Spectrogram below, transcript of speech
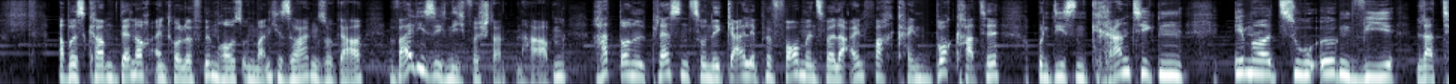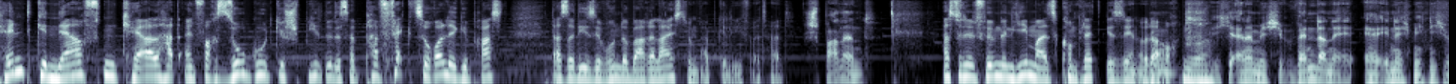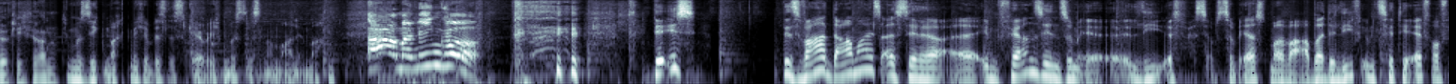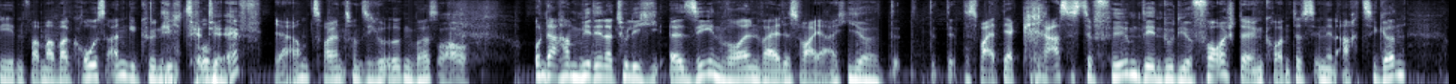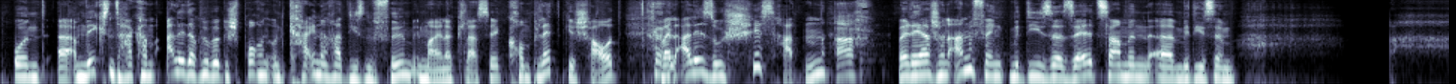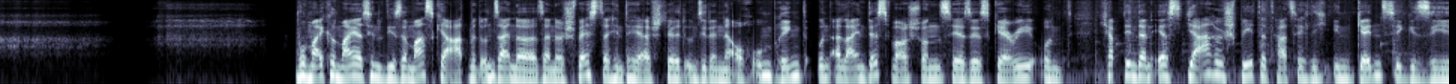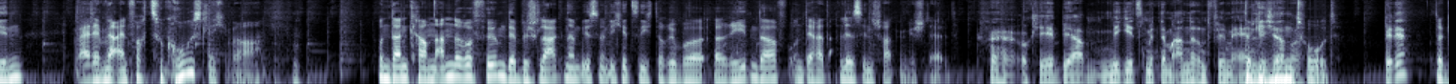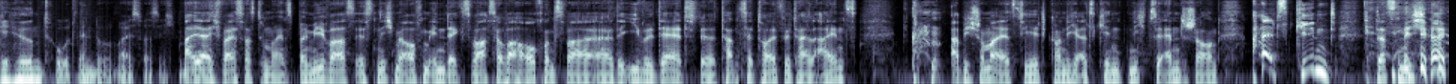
Aber es kam dennoch ein toller Film raus und manche sagen sogar, weil die sich nicht verstanden haben, hat Donald Pleasance so eine geile Performance, weil er einfach keinen Bock hatte und diesen grantigen, immer zu irgendwie latent genervten Kerl hat einfach so gut gespielt und es hat perfekt zur Rolle gepasst, dass er diese wunderbare Leistung abgeliefert hat. Spannend. Hast du den Film denn jemals komplett gesehen oder auch nur? Ich erinnere mich, wenn, dann er- erinnere ich mich nicht wirklich dran. Die Musik macht mich ein bisschen scary, ich muss das normale machen. Ah, mein Ingwer! Der ist. Das war damals, als der äh, im Fernsehen zum, äh, lief, ich weiß nicht, ob es zum ersten Mal war, aber der lief im ZDF auf jeden Fall mal, war groß angekündigt. Im ZDF? Um, ja, um 22 Uhr irgendwas. Wow. Und da haben wir den natürlich äh, sehen wollen, weil das war ja hier, das war der krasseste Film, den du dir vorstellen konntest in den 80ern. Und äh, am nächsten Tag haben alle darüber gesprochen und keiner hat diesen Film in meiner Klasse komplett geschaut, weil alle so Schiss hatten. Ach. Weil der ja schon anfängt mit dieser seltsamen, äh, mit diesem wo Michael Myers hinter dieser Maske atmet und seiner, seiner Schwester hinterher stellt und sie dann ja auch umbringt. Und allein das war schon sehr, sehr scary. Und ich habe den dann erst Jahre später tatsächlich in Gänze gesehen, weil der mir einfach zu gruselig war. Und dann kam ein anderer Film, der beschlagnahmt ist und ich jetzt nicht darüber äh, reden darf und der hat alles in Schatten gestellt. Okay, ja, mir geht's mit einem anderen Film Der ähnlich. aber- Gehirntod. Bitte? Der Gehirntod, wenn du weißt, was ich Ah meine. ja, ich weiß, was du meinst. Bei mir war es, ist nicht mehr auf dem Index, war es aber auch, und zwar äh, The Evil Dead, der Tanz der Teufel Teil 1. Habe ich schon mal erzählt, konnte ich als Kind nicht zu Ende schauen. Als Kind! Das nicht.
